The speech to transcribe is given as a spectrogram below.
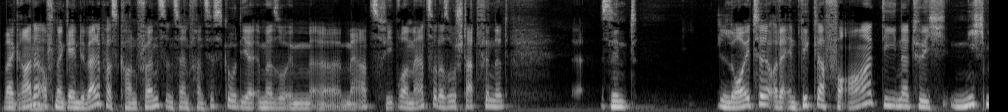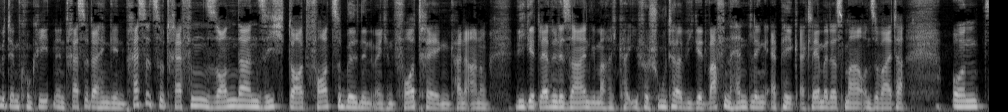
Weil gerade mhm. auf einer Game Developers Conference in San Francisco, die ja immer so im äh, März, Februar, März oder so stattfindet, äh, sind Leute oder Entwickler vor Ort, die natürlich nicht mit dem konkreten Interesse dahin gehen, Presse zu treffen, sondern sich dort fortzubilden in irgendwelchen Vorträgen. Keine Ahnung, wie geht Leveldesign, wie mache ich KI für Shooter, wie geht Waffenhandling, Epic, erklär mir das mal und so weiter. Und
